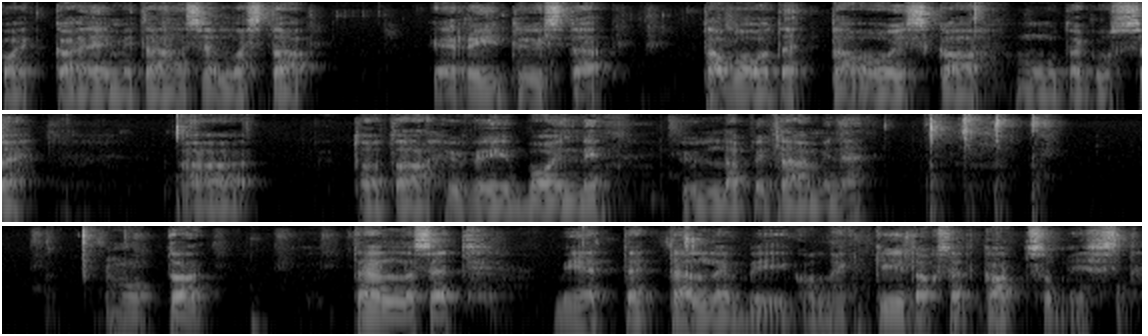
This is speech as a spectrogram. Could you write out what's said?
vaikka ei mitään sellaista erityistä tavoitetta oiskaan muuta kuin se ää, tota, hyvinvoinnin ylläpitäminen. Mutta tällaiset mietteet tälle viikolle. Kiitokset katsomista.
